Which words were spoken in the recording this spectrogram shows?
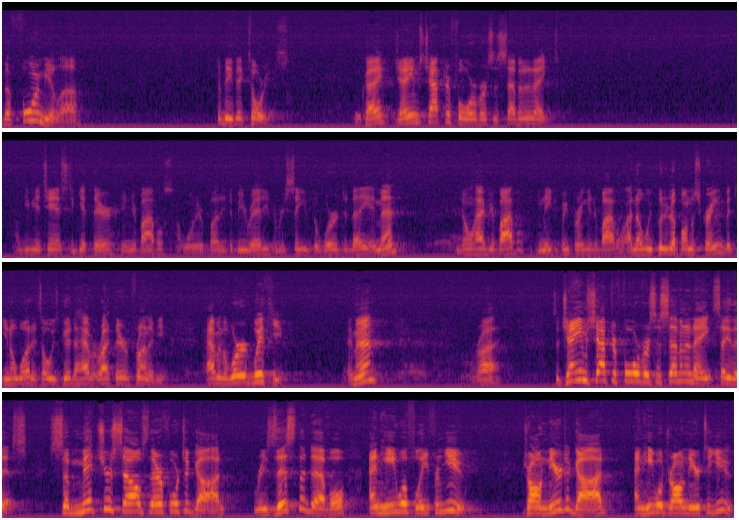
the formula to be victorious. Okay? James chapter 4, verses 7 and 8. I'll give you a chance to get there in your Bibles. I want everybody to be ready to receive the word today. Amen? you don't have your Bible, you need to be bringing your Bible. I know we put it up on the screen, but you know what? It's always good to have it right there in front of you. Having the word with you. Amen? All right. So, James chapter 4, verses 7 and 8 say this Submit yourselves, therefore, to God, resist the devil and he will flee from you. Draw near to God, and he will draw near to you.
